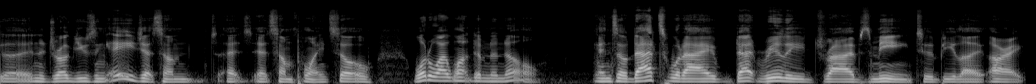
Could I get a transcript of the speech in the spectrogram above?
uh, in the drug using age at some at, at some point. So what do I want them to know? And so that's what I that really drives me to be like, all right,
